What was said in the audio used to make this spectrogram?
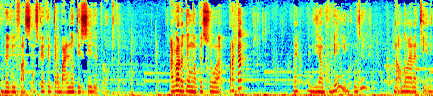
Não quero que ele faça isso. Eu quero que ele trabalhe no tecido e pronto. Agora eu tenho uma pessoa pra cá. Né? Ele já veio, inclusive. Não, não era aquele.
